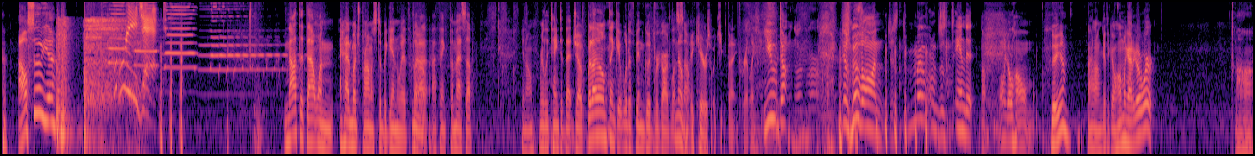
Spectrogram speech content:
I'll sue you. Reject. Not that that one had much promise to begin with, but No. I, I think the mess up, you know, really tainted that joke. But I don't think it would have been good regardless. so. Nobody cares what you think, really. You don't. Just move on. Just move. Just end it. I want to go home. Do you? I don't get to go home. I got to go to work. Ah,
